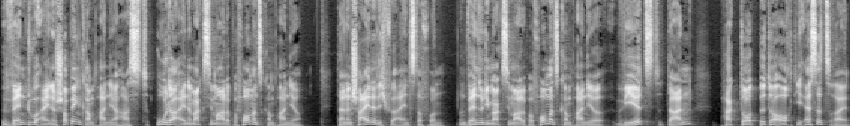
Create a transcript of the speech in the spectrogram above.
wenn du eine Shopping-Kampagne hast oder eine maximale Performance-Kampagne, dann entscheide dich für eins davon. Und wenn du die maximale Performance-Kampagne wählst, dann pack dort bitte auch die Assets rein.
